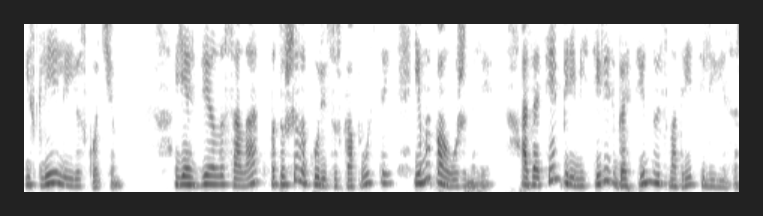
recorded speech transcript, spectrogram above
и склеили ее скотчем. Я сделала салат, потушила курицу с капустой, и мы поужинали, а затем переместились в гостиную смотреть телевизор.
